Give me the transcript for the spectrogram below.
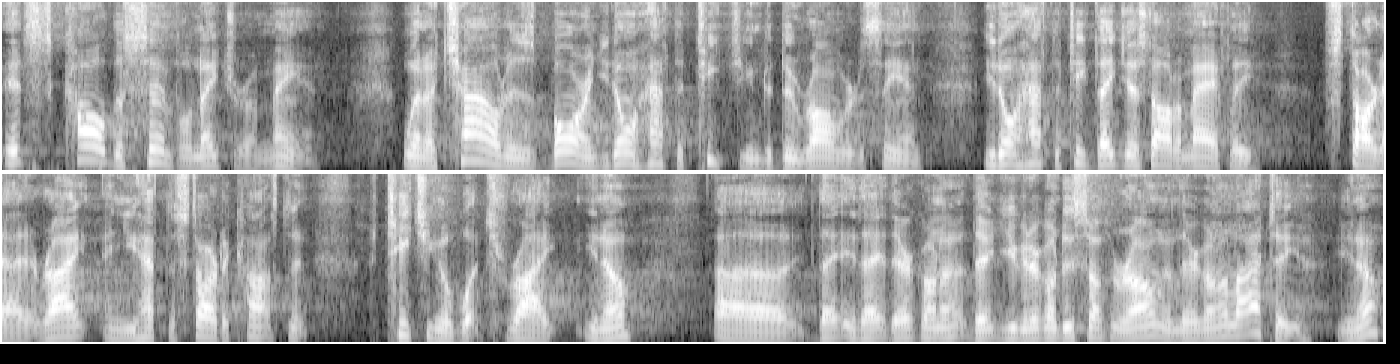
It's called the sinful nature of man. When a child is born, you don't have to teach him to do wrong or to sin. You don't have to teach, they just automatically start at it, right? And you have to start a constant teaching of what's right, you know? Uh, they, they, they're going to they're gonna do something wrong and they're going to lie to you, you know?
